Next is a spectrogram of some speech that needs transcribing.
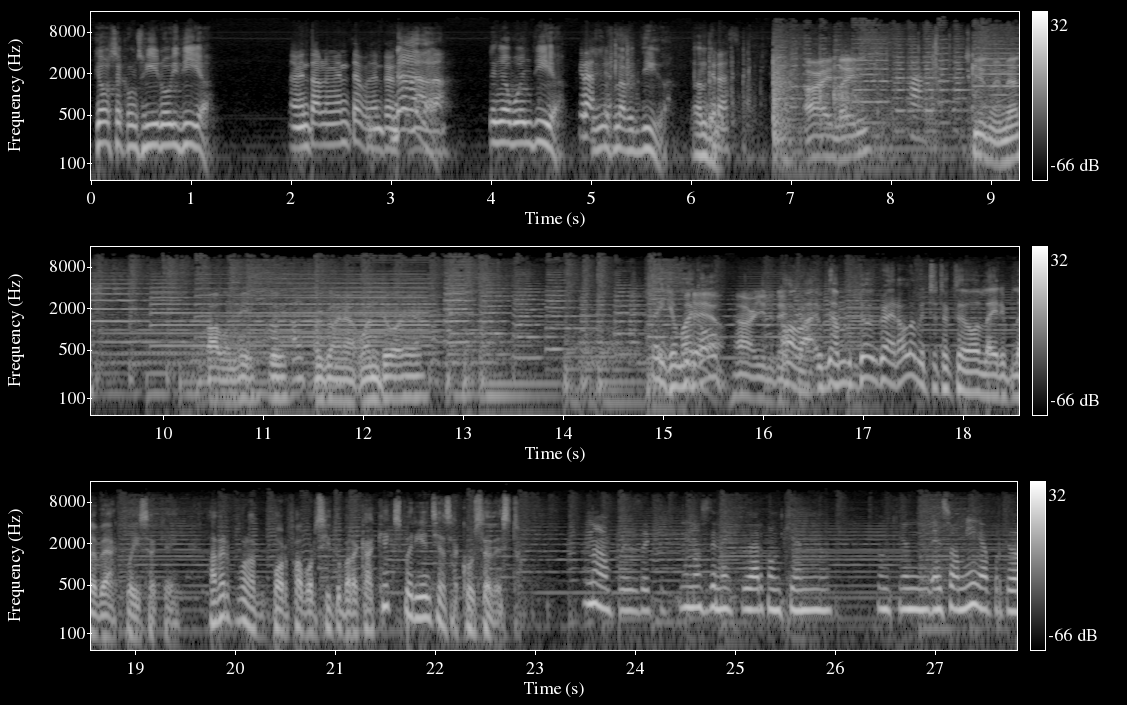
¿Qué vas a conseguir hoy día? Lamentablemente, aparentemente Nada. nada. Tenga buen día. Gracias. Dios la bendiga. Gracias. All right, ladies. Ah, Excuse me, miss. Follow me, please. We're going out one door here. Thank you, Good. Michael. How are you today? All right, I'm doing great. Allow me to talk to the old lady back, please, okay. A ver, por, por favorcito, para acá, ¿qué experiencia sacó usted de esto? no, pues de que uno se tiene que cuidar con quién, con quién es su amiga, porque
